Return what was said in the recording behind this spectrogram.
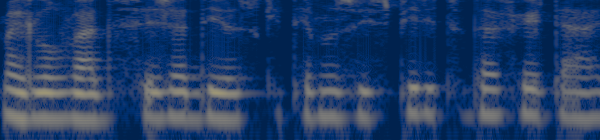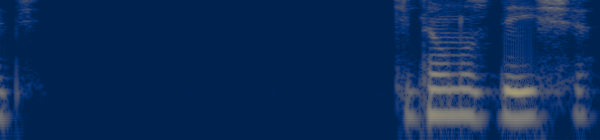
Mas louvado seja Deus que temos o Espírito da Verdade que não nos deixa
